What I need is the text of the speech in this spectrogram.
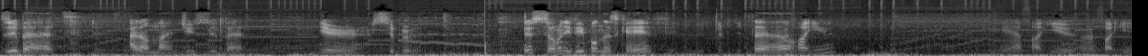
Zubat. I don't mind you, Zubat. You're super. There's so many people in this cave. The Have I hell? fought you? Yeah, I fought you. Have I fought you?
